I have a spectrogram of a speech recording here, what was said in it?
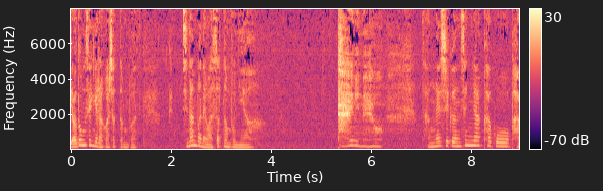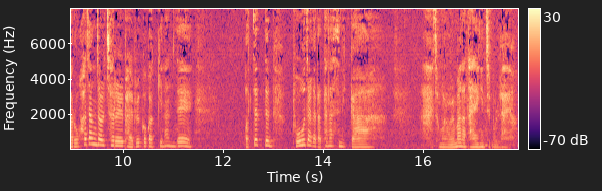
여동생이라고 하셨던 분. 그 지난번에 왔었던 분이요. 다행이네요. 장례식은 생략하고 바로 화장 절차를 밟을 것 같긴 한데 어쨌든 보호자가 나타났으니까 정말 얼마나 다행인지 몰라요.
